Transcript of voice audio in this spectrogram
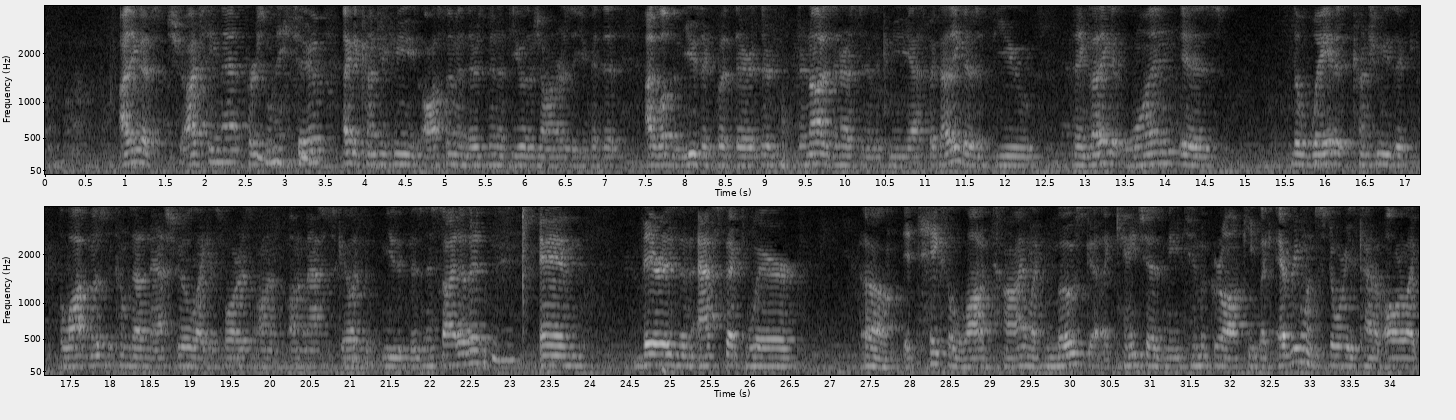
I think that's tr- I've seen that personally too. I think the country community is awesome, and there's been a few other genres that you've been that I love the music, but they're they're they're not as interested in the community aspect. I think there's a few things. I think that one is the way that country music a lot most of it comes out of Nashville, like as far as on a, on a massive scale, like the music business side of it, and there is an aspect where um, it takes a lot of time. Like most guys, like Kenny Chesney, Tim McGraw, Keith, like everyone's stories kind of all are like,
